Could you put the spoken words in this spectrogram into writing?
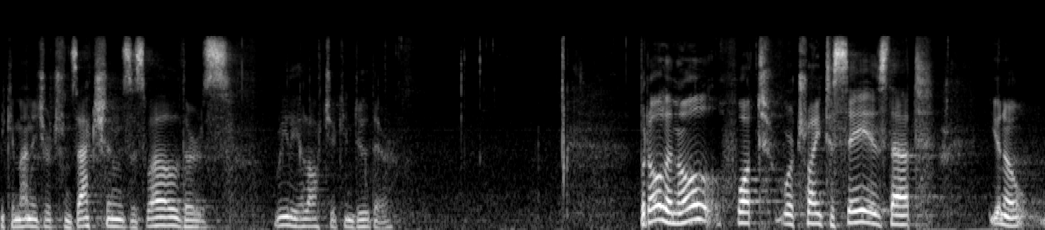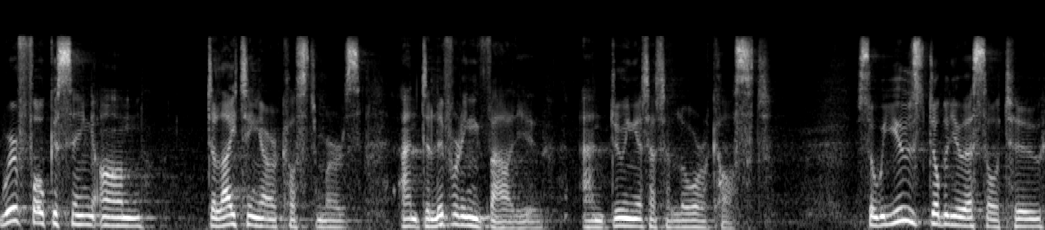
you can manage your transactions as well. There's really a lot you can do there. But all in all, what we're trying to say is that you know, we're focusing on delighting our customers and delivering value and doing it at a lower cost. So we use WSO2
